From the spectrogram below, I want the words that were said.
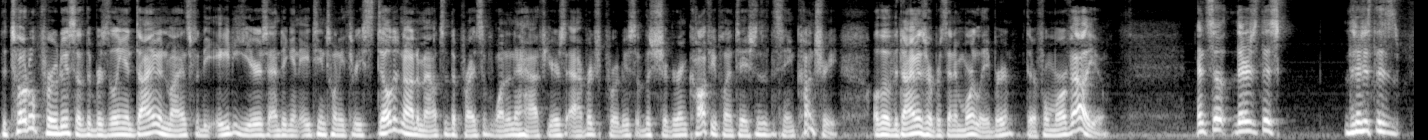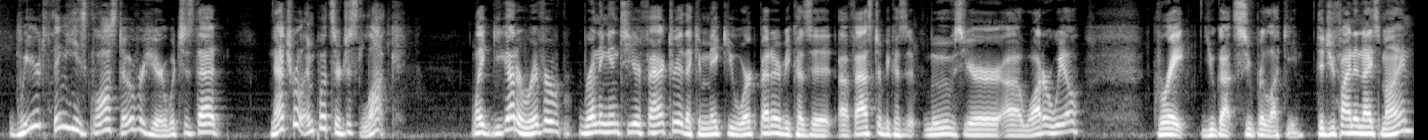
the total produce of the Brazilian diamond mines for the 80 years ending in 1823 still did not amount to the price of one and a half years' average produce of the sugar and coffee plantations of the same country, although the diamonds represented more labor, therefore more value. And so there's this there's this weird thing he's glossed over here, which is that natural inputs are just luck. Like you got a river running into your factory that can make you work better because it uh, faster because it moves your uh, water wheel. Great, you got super lucky. Did you find a nice mine?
